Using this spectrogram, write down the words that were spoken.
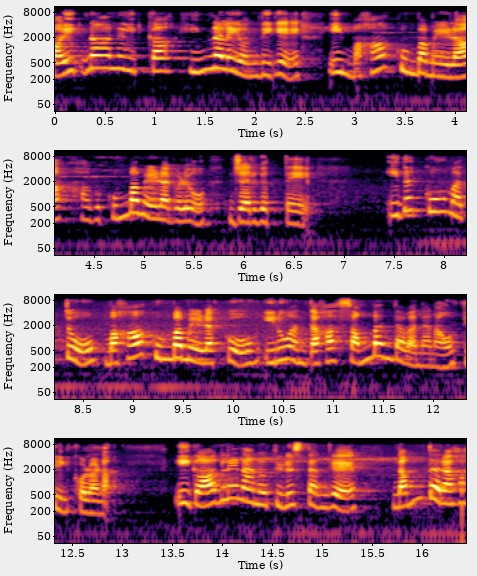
ವೈಜ್ಞಾನಿಕ ಹಿನ್ನೆಲೆಯೊಂದಿಗೆ ಈ ಮಹಾಕುಂಭಮೇಳ ಹಾಗೂ ಕುಂಭಮೇಳಗಳು ಜರುಗುತ್ತೆ ಇದಕ್ಕೂ ಮತ್ತು ಮಹಾಕುಂಭಮೇಳಕ್ಕೂ ಇರುವಂತಹ ಸಂಬಂಧವನ್ನು ನಾವು ತಿಳ್ಕೊಳ್ಳೋಣ. ಈಗಾಗಲೇ ನಾನು ತಿಳಿಸ್ದಂಗೆ ನಮ್ಮ ತರಹ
